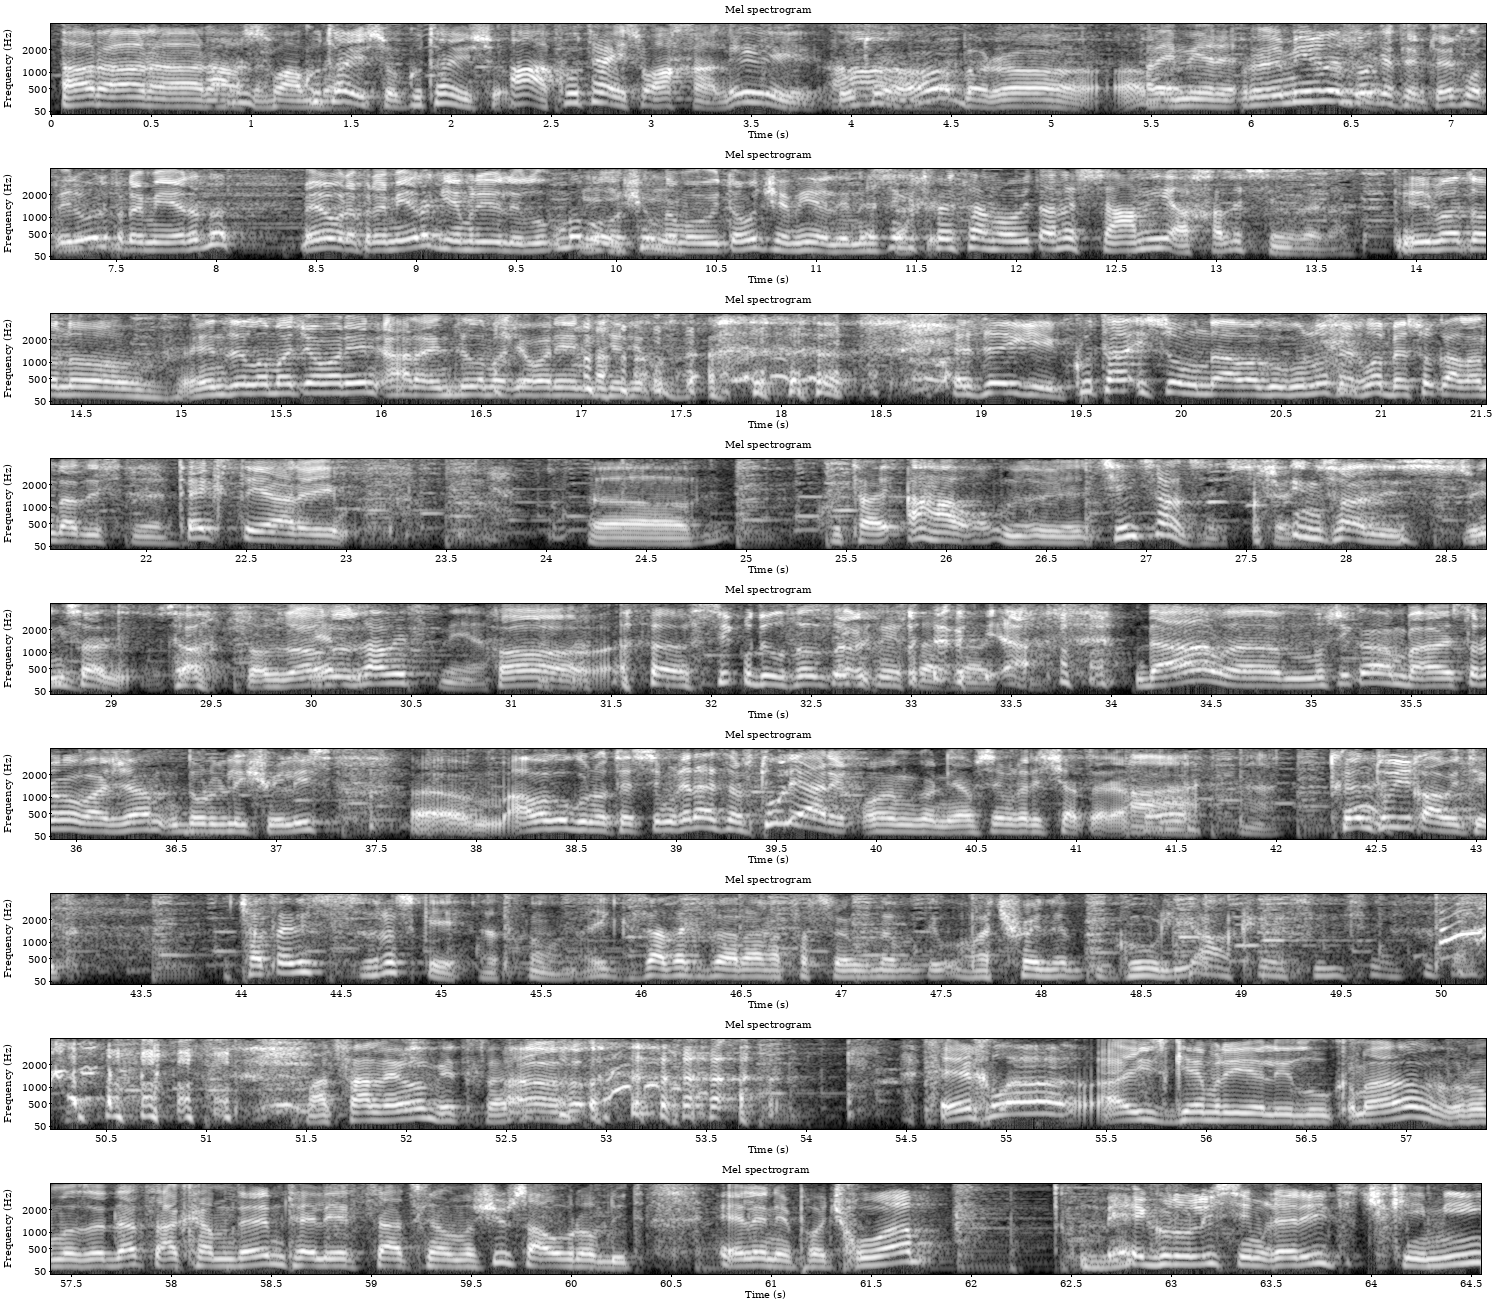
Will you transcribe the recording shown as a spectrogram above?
არა არა არა. ქუთაისო ქუთაისო. აა ქუთაისო ახალი. ქუთა რა. პრემიერა პრემიერა ზოგადად ეხლა პირველი პრემიერა და მეორე პრემიერა გემრიელი ლუკმა ბოლოში უნდა მოვიტოვო ჩემი ელენეს ეს თქვენთან მოვიტანე სამი ახალი სიმღერა. კი ბატონო ენზელა მაჭავარიანი არა ენზელა მაჭავარიანი იქით იყოს და. ესე იგი ქუთაისო უნდა ავაგუგუნოთ ეხლა ბესო კალანდაძის ტექსტი არის აა ქუთაი. აა ცინცაძის ინცაძის ინცაძის ელზავიცნია ხო სიკვდილსაც სიკვდილსაც. და მუსიკა მაესტრო ვაჟა დურგლიშვილის ა, ავაგუგუნოთ ეს სიმღერა ეს რთული არ იყო მე მგონი ამ სიმღერის ჩაწერა ხო? თქვენ თუ იყავით იქ? ჩაწერის დროს კი რა თქმა უნდა. აი გზა და გზა რაღაცას ვეუბნებოდი ვაჩვენებდი გული აქ ეს ის მაცალეო მითხრა ეხლა აი ეს გემრიელი ლუკმა რომელზედაც აქამდე მთელი ერთ საათს განმაში საუბრობდით ელენე ფოჩხუა მეგრული სიმღერით ჩქიმი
